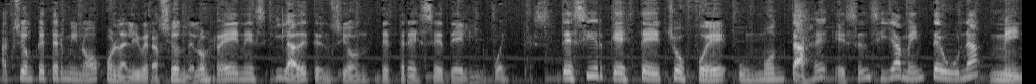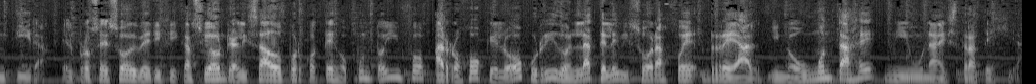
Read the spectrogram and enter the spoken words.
acción que terminó con la liberación de los rehenes y la detención de 13 delincuentes. Decir que este hecho fue un montaje es sencillamente una mentira. El proceso de verificación realizado por cotejo.info arrojó que lo ocurrido en la televisora fue real y no un montaje ni una estrategia.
